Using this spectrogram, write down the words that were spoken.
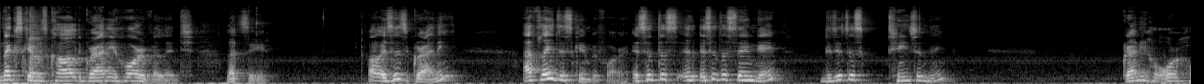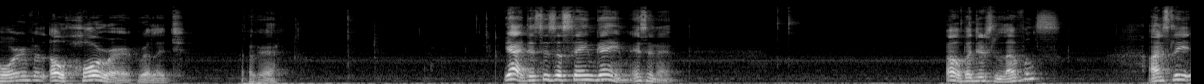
Next game is called Granny Horror Village. Let's see. Oh, is this Granny? I played this game before. Is it this? Is it the same game? Did it just change the name? Granny Horror Horror Village. Oh, Horror Village. Okay. Yeah, this is the same game, isn't it? Oh, but there's levels? Honestly,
